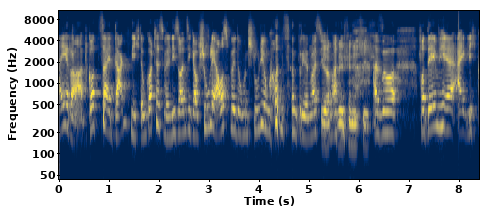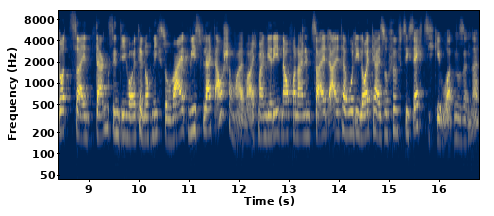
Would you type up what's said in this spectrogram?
Heirat. Gott sei Dank nicht, um Gottes Willen. Die sollen sich auf Schule, Ausbildung und Studium konzentrieren, weißt du, ja, ich meine? definitiv. Also Von dem her eigentlich Gott sei Dank sind die heute noch nicht so weit, wie es vielleicht auch schon mal war. Ich meine, wir reden auch von einem Zeitalter, wo die Leute also 50, 60 geworden sind. Ne?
